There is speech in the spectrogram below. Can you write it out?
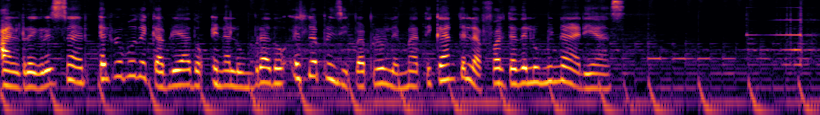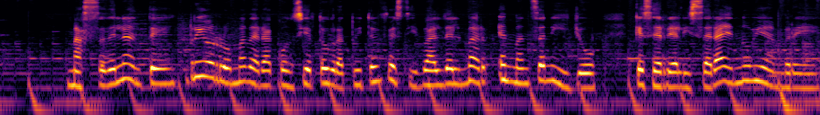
Al regresar, el robo de cableado en alumbrado es la principal problemática ante la falta de luminarias. Más adelante, Río Roma dará concierto gratuito en Festival del Mar en Manzanillo, que se realizará en noviembre.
